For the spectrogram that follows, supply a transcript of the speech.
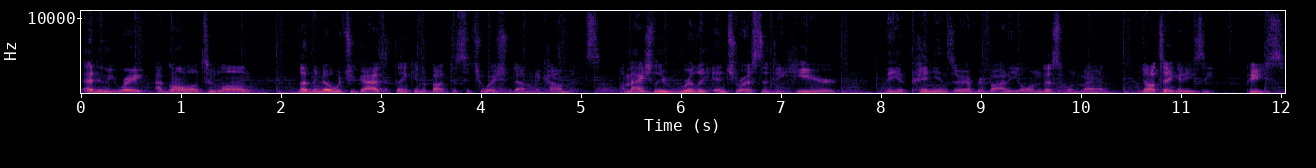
At any rate, I've gone on too long. Let me know what you guys are thinking about the situation down in the comments. I'm actually really interested to hear the opinions of everybody on this one, man. Y'all take it easy. Peace.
